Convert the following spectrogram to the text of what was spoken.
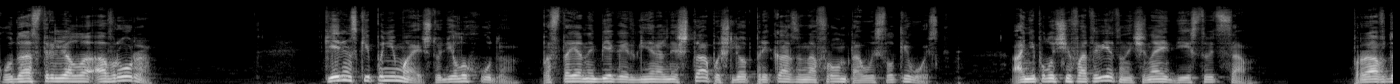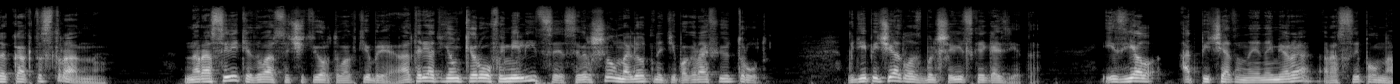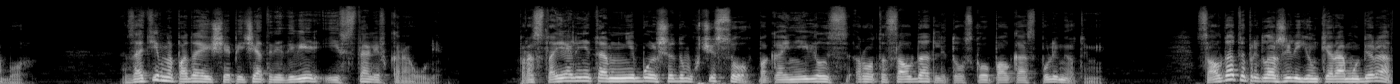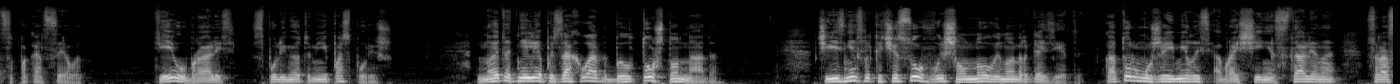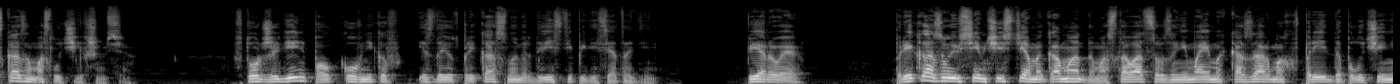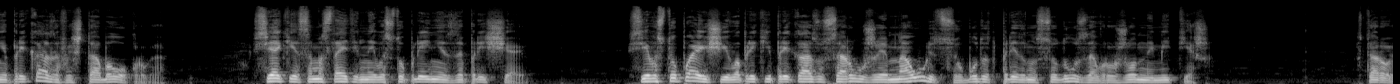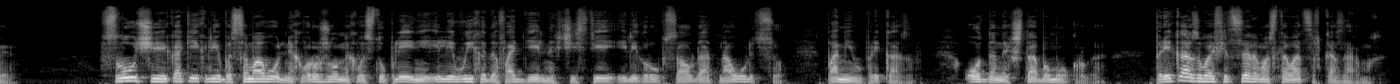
Куда стреляла «Аврора»? Керенский понимает, что дело худо. Постоянно бегает в генеральный штаб и шлет приказы на фронт о высылке войск. А не получив ответа, начинает действовать сам. Правда, как-то странно. На рассвете 24 октября отряд юнкеров и милиции совершил налет на типографию «Труд», где печаталась большевистская газета. Изъял отпечатанные номера, рассыпал набор. Затем нападающие опечатали дверь и встали в карауле. Простояли они там не больше двух часов, пока не явилась рота солдат литовского полка с пулеметами. Солдаты предложили юнкерам убираться, пока целы. Те убрались, с пулеметами не поспоришь. Но этот нелепый захват был то, что надо. Через несколько часов вышел новый номер газеты, в котором уже имелось обращение Сталина с рассказом о случившемся. В тот же день полковников издает приказ номер 251. Первое. Приказываю всем частям и командам оставаться в занимаемых казармах впредь до получения приказов из штаба округа. Всякие самостоятельные выступления запрещаю. Все выступающие, вопреки приказу с оружием на улицу, будут преданы суду за вооруженный мятеж. Второе. В случае каких-либо самовольных вооруженных выступлений или выходов отдельных частей или групп солдат на улицу, помимо приказов, отданных штабом округа, приказываю офицерам оставаться в казармах.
